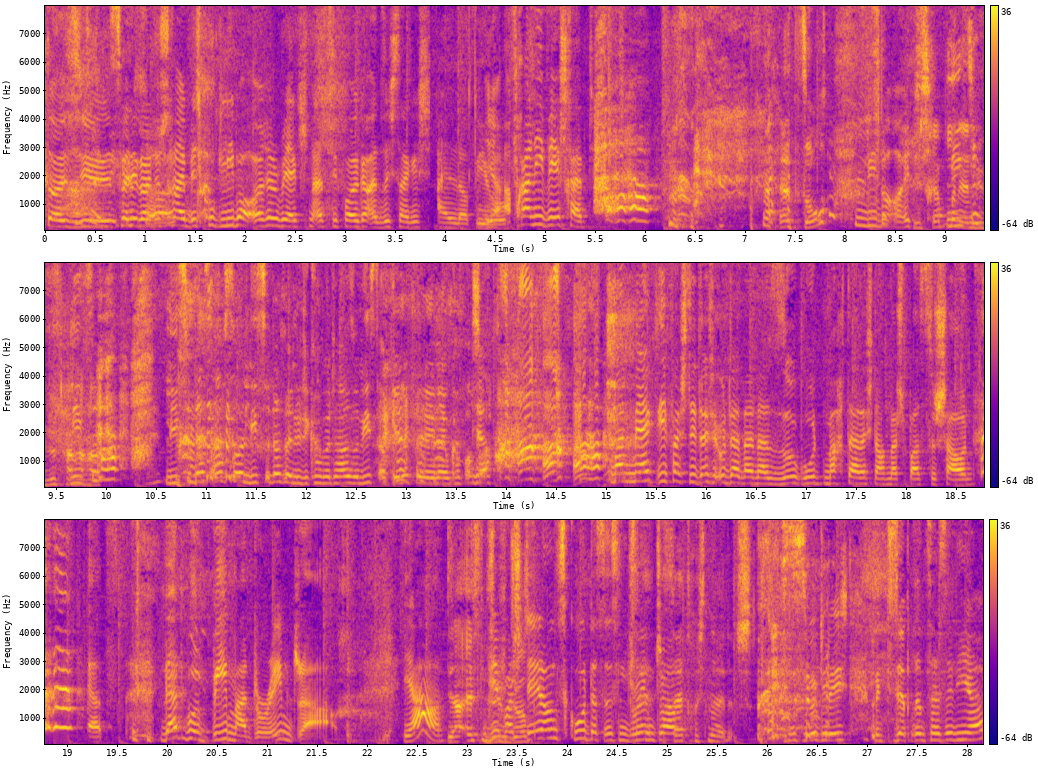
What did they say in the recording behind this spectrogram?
doll süß. Wenn die Leute schreiben, ich gucke lieber eure Reaction als die Folge an sich, sage ich, I love you. Ja. Franny W. schreibt, So? liebe Wie euch. schreibt man Liest denn du, dieses liest, Haha? du, liest du das auch so? Liest du das, wenn du die Kommentare so liest? Geht das dann in deinem Kopf auch so? Man merkt, ihr versteht euch untereinander so gut. Macht dadurch noch mehr Spaß zu schauen. Herz. That will be my dream job. Ja, Ja, ist ein wir verstehen uns gut. Das ist ein Dream Job. Seid ruhig neidisch. Das ist wirklich mit dieser Prinzessin hier.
